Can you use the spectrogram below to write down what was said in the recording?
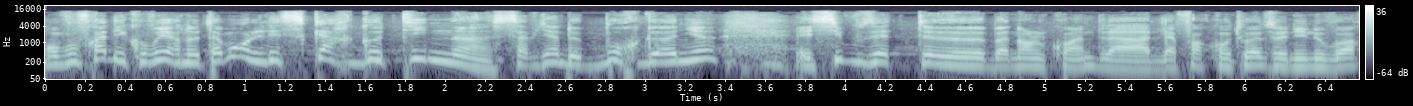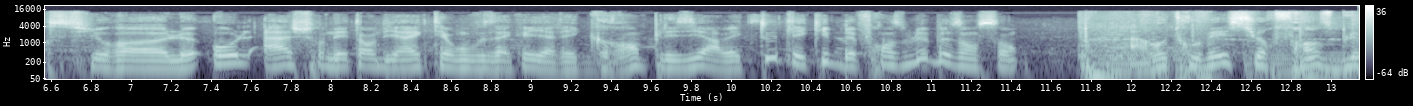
On vous fera découvrir notamment l'escargotine. Ça vient de Bourgogne. Et si vous êtes euh, bah, dans le coin de la, de la foire côtoise, venez nous voir sur euh, le Hall H. On est en direct et on vous accueille avec grand plaisir avec toute l'équipe de France Bleu Besançon. À retrouver sur FranceBleu.fr.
